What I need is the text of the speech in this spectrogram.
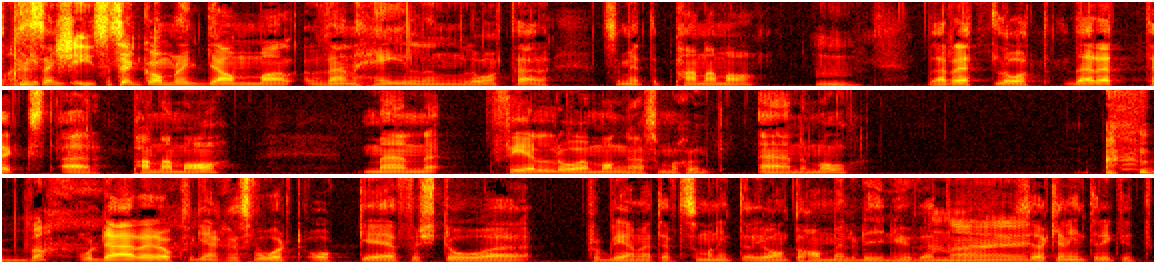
Like a sen, cheese sen kommer en gammal Van Halen-låt här som heter Panama. Mm. Där rätt, låt, där rätt text är Panama. Men fel då är många som har sjungit Animal. Va? Och där är det också ganska svårt att eh, förstå problemet eftersom man inte, jag inte har melodin i huvudet. Nej. Så jag kan inte riktigt,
